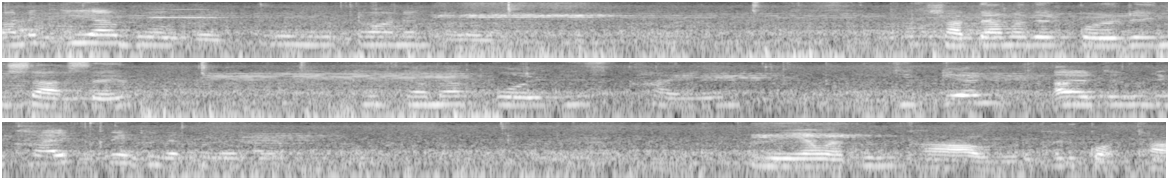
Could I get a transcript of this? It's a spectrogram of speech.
মানে কি আর বলব অনেক ভালো লাগে সাথে আমাদের কোল্ড ড্রিঙ্কস আছে। কিন্তু আমরা কোল্ড ড্রিঙ্কস খাইনি। চিকেন আর যদি খাই পেটে ব্যথা লাগবে নিয়েও এখন খাও ওটা খালি কথা।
